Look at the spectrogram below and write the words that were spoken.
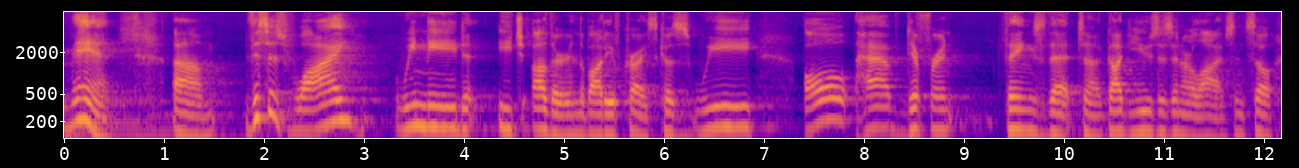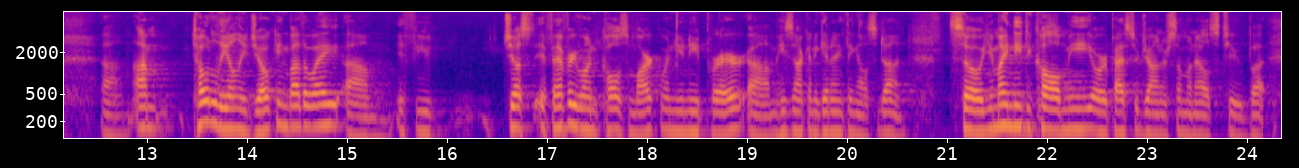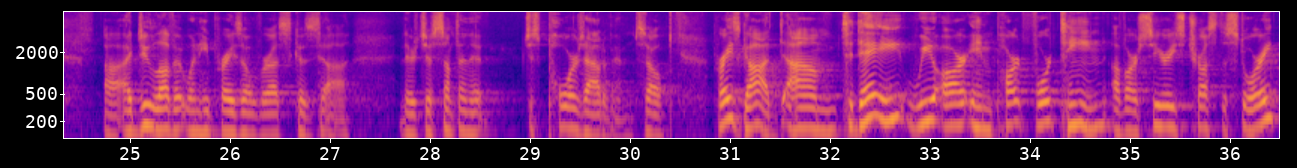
Man, um, this is why we need each other in the body of Christ, because we all have different things that uh, God uses in our lives. And so um, I'm totally only joking, by the way. Um, if you just, if everyone calls Mark when you need prayer, um, he's not going to get anything else done. So you might need to call me or Pastor John or someone else too. But uh, I do love it when he prays over us because uh, there's just something that just pours out of him. So praise God. Um, today we are in part 14 of our series, Trust the Story.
